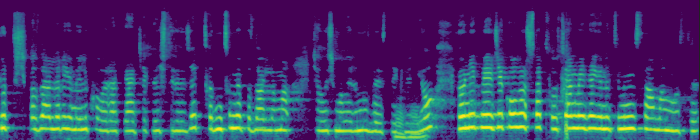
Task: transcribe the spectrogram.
yurt dışı pazarlara yönelik olarak gerçekleştirilecek tanıtım ve pazarlama çalışmalarımız destekleniyor. Örnek verecek olursak sosyal medya yönetiminin sağlanması,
